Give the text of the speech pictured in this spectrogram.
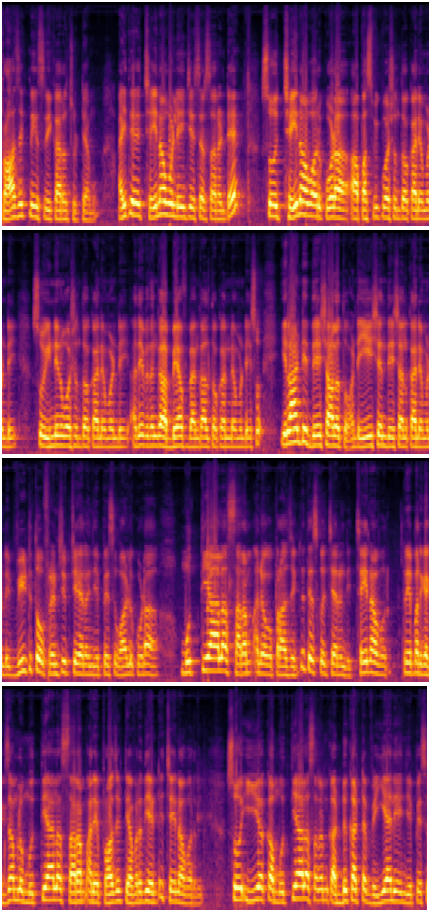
ప్రాజెక్ట్ని శ్రీకారం చుట్టాము. అయితే చైనా వాళ్ళు ఏం చేశారు సార్ అంటే సో చైనా వారు కూడా ఆ పసిఫిక్ ఓషన్తో కానివ్వండి సో ఇండియన్ ఓషన్తో కానివ్వండి అదేవిధంగా బే ఆఫ్ బెంగాల్తో కానివ్వండి సో ఇలాంటి దేశాలతో అంటే ఏషియన్ దేశాలు కానివ్వండి వీటితో ఫ్రెండ్షిప్ చేయాలని చెప్పేసి వాళ్ళు కూడా ముత్యాల సరం అనే ఒక ప్రాజెక్ట్ని తీసుకొచ్చారండి చైనా వారు. రేపు మనకి ఎగ్జామ్లో ముత్యాల సరం అనే ప్రాజెక్ట్ ఎవరిది అంటే చైనా వారిది. సో ఈ యొక్క ముత్యాల సరంకి అడ్డుకట్ట వెయ్యాలి అని చెప్పేసి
